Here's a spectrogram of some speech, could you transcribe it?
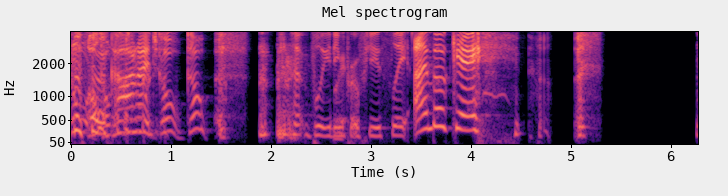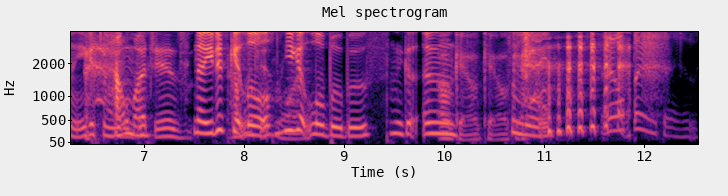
Oh, God. go, go, go. bleeding Okay. profusely. I'm okay. no, you get some How little- much is No, you just get little you get little boo boos. Okay, okay, some okay.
